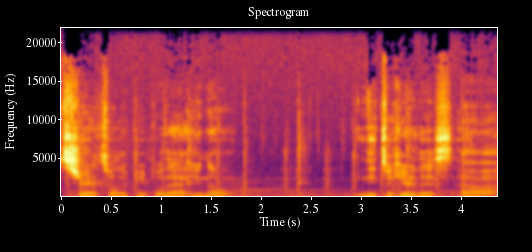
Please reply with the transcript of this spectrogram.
share it to other people that you know need to hear this. Uh,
